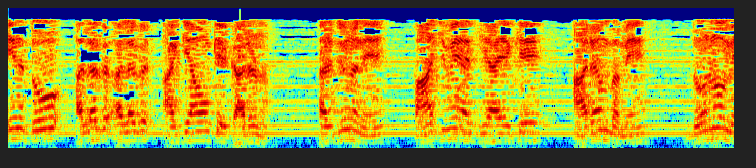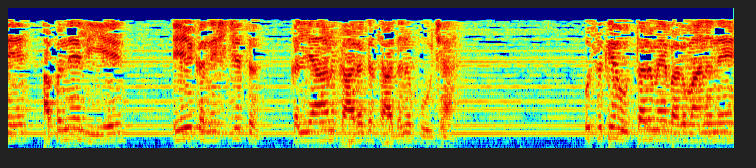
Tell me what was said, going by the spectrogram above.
इन दो अलग अलग आज्ञाओं के कारण अर्जुन ने पाँचवें अध्याय के आरंभ में दोनों में अपने लिए एक निश्चित कल्याण कारक साधन पूछा। उसके उत्तर में भगवान ने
